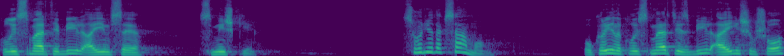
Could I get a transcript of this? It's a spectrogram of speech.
Коли смерть і біль, а їм все смішки. Сьогодні так само. Україна, коли смерть і біль, а іншим що?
